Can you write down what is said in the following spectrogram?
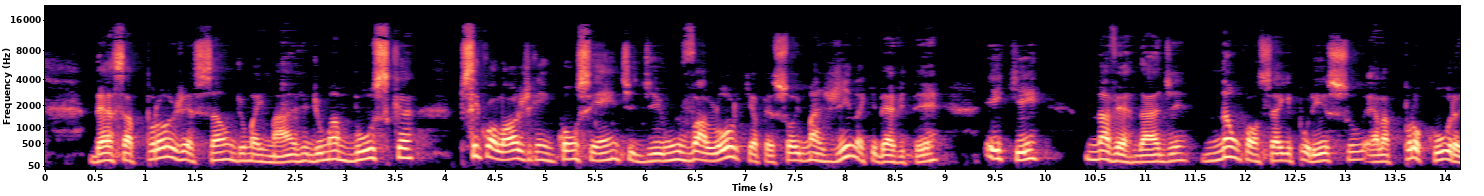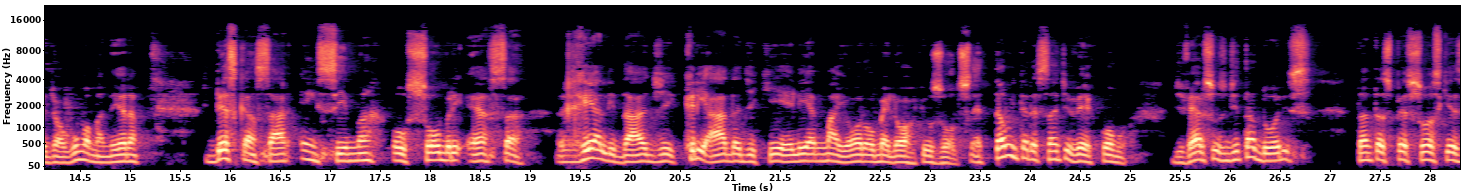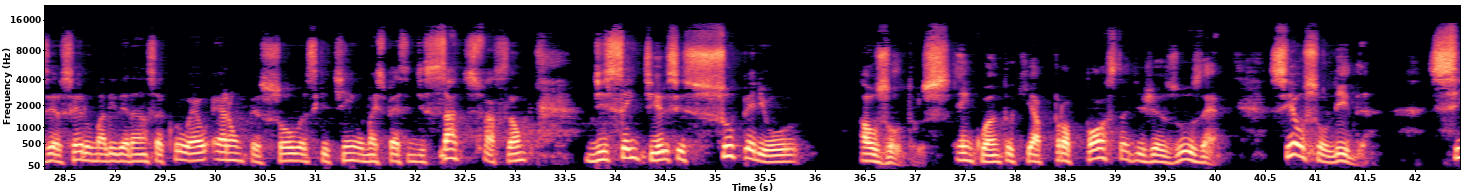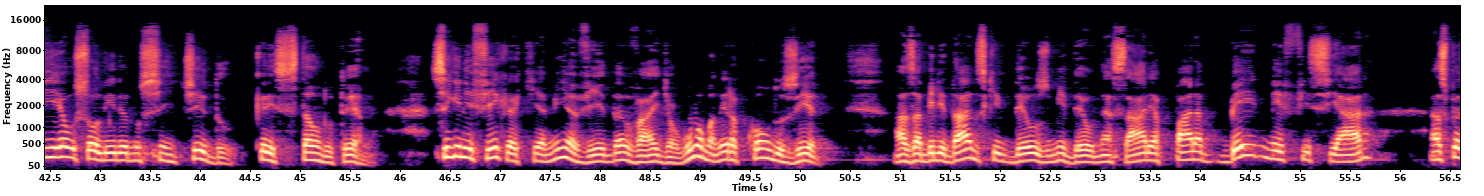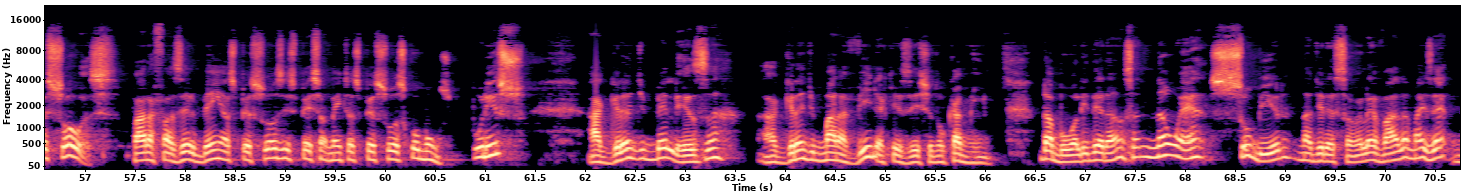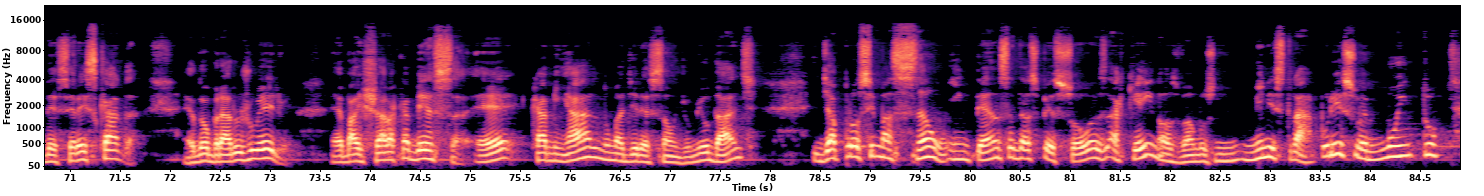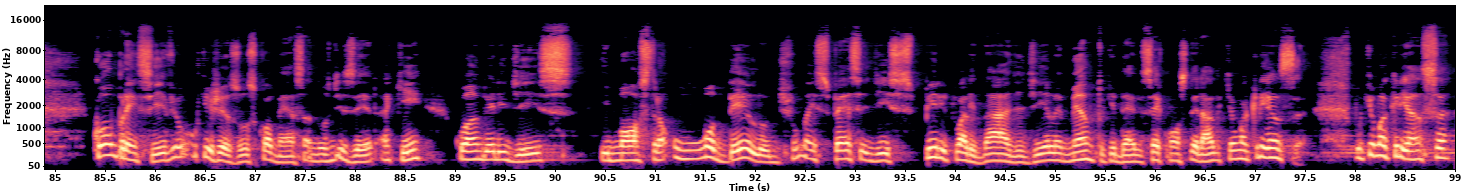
dessa projeção de uma imagem, de uma busca psicológica inconsciente de um valor que a pessoa imagina que deve ter e que, na verdade, não consegue, por isso ela procura, de alguma maneira, descansar em cima ou sobre essa realidade criada de que ele é maior ou melhor que os outros. É tão interessante ver como diversos ditadores, tantas pessoas que exerceram uma liderança cruel, eram pessoas que tinham uma espécie de satisfação de sentir-se superior aos outros, enquanto que a proposta de Jesus é: se eu sou líder, se eu sou líder no sentido cristão do termo, significa que a minha vida vai de alguma maneira conduzir as habilidades que Deus me deu nessa área para beneficiar as pessoas, para fazer bem às pessoas, especialmente às pessoas comuns. Por isso, a grande beleza a grande maravilha que existe no caminho da boa liderança não é subir na direção elevada, mas é descer a escada, é dobrar o joelho, é baixar a cabeça, é caminhar numa direção de humildade de aproximação intensa das pessoas a quem nós vamos ministrar. Por isso é muito compreensível o que Jesus começa a nos dizer aqui quando ele diz e mostra um modelo de uma espécie de espiritualidade, de elemento que deve ser considerado que é uma criança. Porque uma criança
